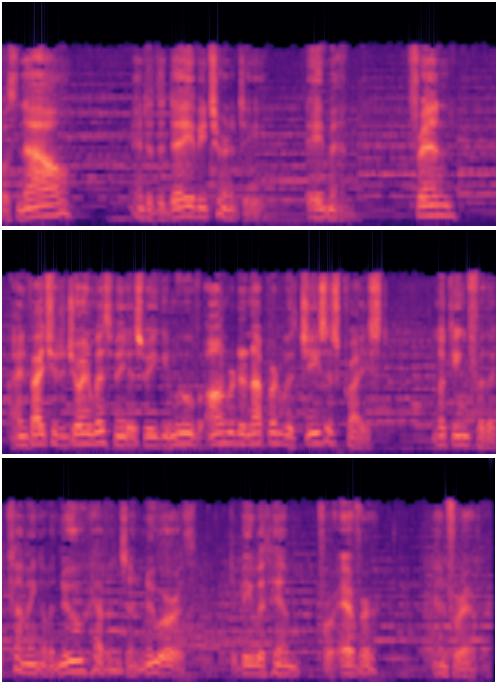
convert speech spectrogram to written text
both now and to the day of eternity. Amen. Friend, I invite you to join with me as we move onward and upward with Jesus Christ, looking for the coming of a new heavens and new earth to be with him forever and forever.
